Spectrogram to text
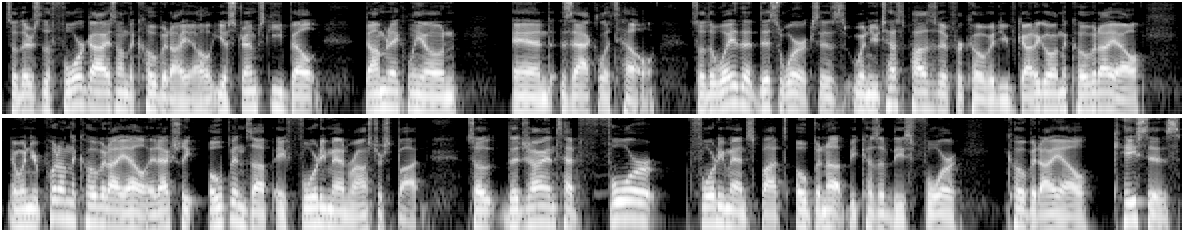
So there's the four guys on the COVID IL, Yastrzemski, Belt, Dominic Leone, and Zack Littell. So the way that this works is when you test positive for COVID, you've got to go on the COVID IL. And when you're put on the COVID IL, it actually opens up a 40 man roster spot. So the Giants had four 40 man spots open up because of these four COVID IL cases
